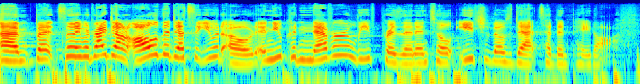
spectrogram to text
Um, but so they would write down all of the debts that you had owed, and you could never leave prison until each of those debts had been paid off.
